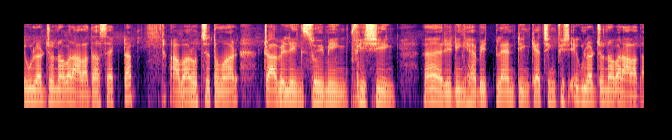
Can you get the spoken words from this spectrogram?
এগুলোর জন্য আবার আলাদা আছে একটা। আবার হচ্ছে তোমার ট্রাভেলিং সুইমিং ফিশিং হ্যাঁ reading habit planting catching fish এগুলোর জন্য আবার আলাদা।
